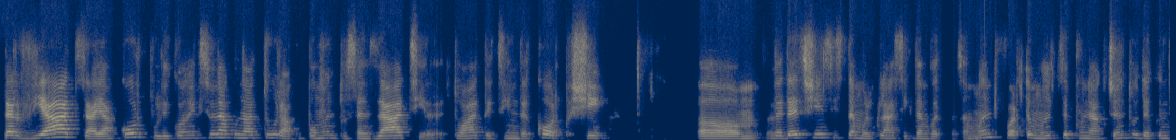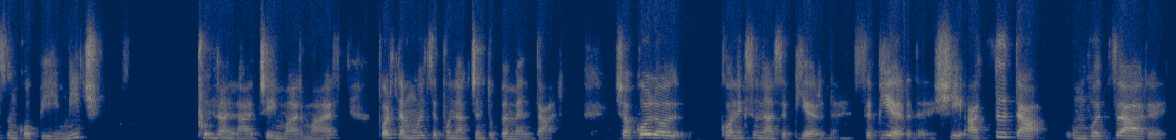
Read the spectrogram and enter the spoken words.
Dar viața ea corpului, conexiunea cu natura, cu pământul, senzațiile, toate țin de corp și um, vedeți și în sistemul clasic de învățământ, foarte mult se pune accentul de când sunt copiii mici până la cei mari mari, foarte mult se pune accentul pe mental. Și acolo conexiunea se pierde, se pierde și atâta învățare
